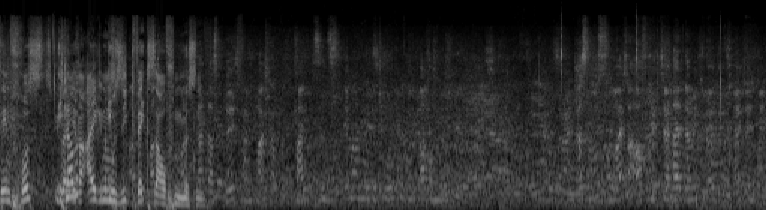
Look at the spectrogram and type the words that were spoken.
den Frust über glaube, ihre eigene ich- Musik wegsaufen müssen. Das Bild von Punk ab. Punk sind immer nur getrunken und machen. Das musst du weiter aufrechterhalten, damit die Leute das weiterentwickeln.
